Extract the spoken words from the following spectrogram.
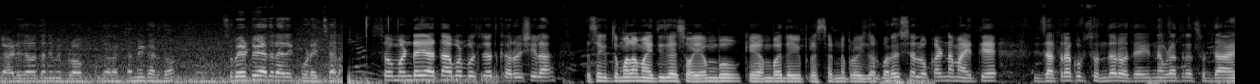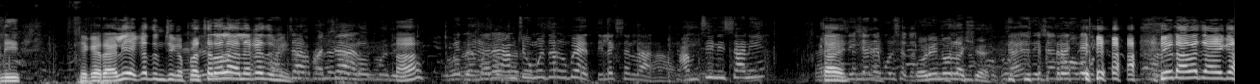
गाडी चालवताना मी ब्लॉक जरा कमी करतो. सो भेटूया आता डायरेक्ट पुढे. चला. सो मंडळी आता आपण बसलो आहोत खरोशीला. जसं की तुम्हाला माहितीच आहे स्वयंभू केळंबा देवी प्रसन्न प्रवेशद्वार. बऱ्याचशा लोकांना माहिती आहे जत्रा खूप सुंदर होते नवरात्रात सुद्धा. आणि ते काय रॅली आहे का तुमची का? प्रचाराला आल्या काय तुम्ही? हा? आमचे उमेदवार उभे आहेत इलेक्शनला. आमची निशाणी काय. हे डाला जायगा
